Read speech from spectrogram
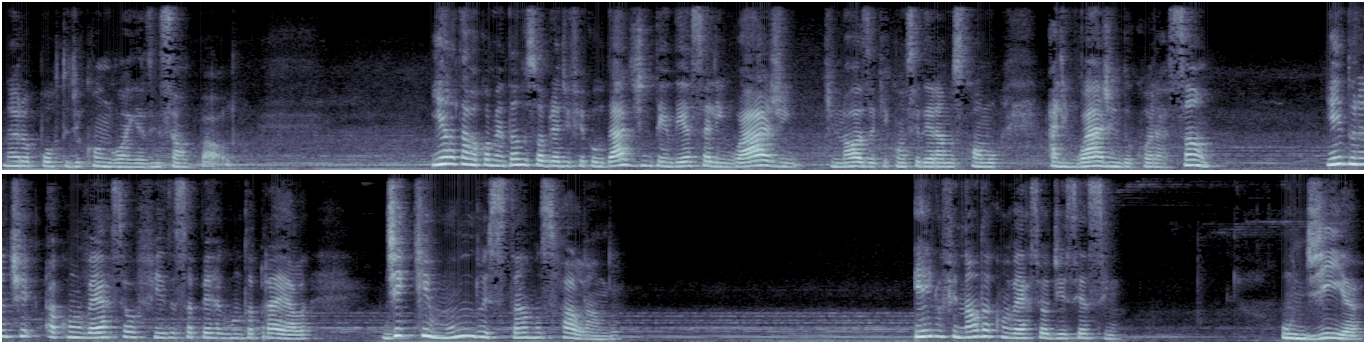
no aeroporto de Congonhas, em São Paulo. E ela estava comentando sobre a dificuldade de entender essa linguagem que nós aqui consideramos como a linguagem do coração. E aí, durante a conversa, eu fiz essa pergunta para ela: de que mundo estamos falando? E aí, no final da conversa, eu disse assim: um dia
